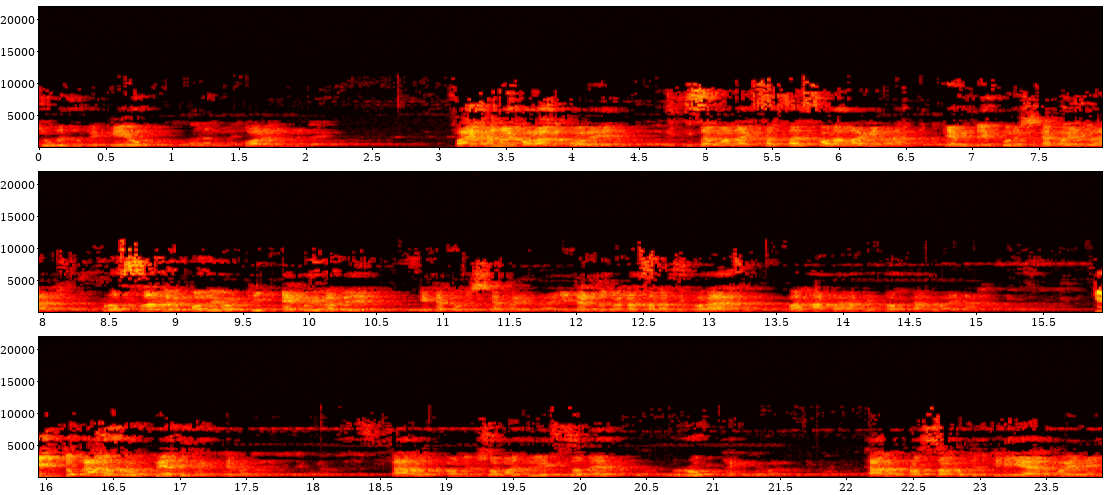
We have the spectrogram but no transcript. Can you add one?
যুগে যুগে কেউ করেন পায়খানা করার পরে যেমন এক্সারসাইজ করা লাগে না, এমনি পরিষ্কার হয়ে যায়। প্রস্রাবের পরেও ঠিক একইভাবে এটা পরিষ্কার হয়ে যায়। এটার জন্য নাচানাচি করা বা হাঁটাহাঁটি দরকার হয় না। কিন্তু কারও রোগ ব্যাধি থাকতে পারে। কারও অনেক সময় দুই একজনের রোগ থাকতে পারে। কারও প্রস্রাব হতে ক্লিয়ার হয় নাই,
